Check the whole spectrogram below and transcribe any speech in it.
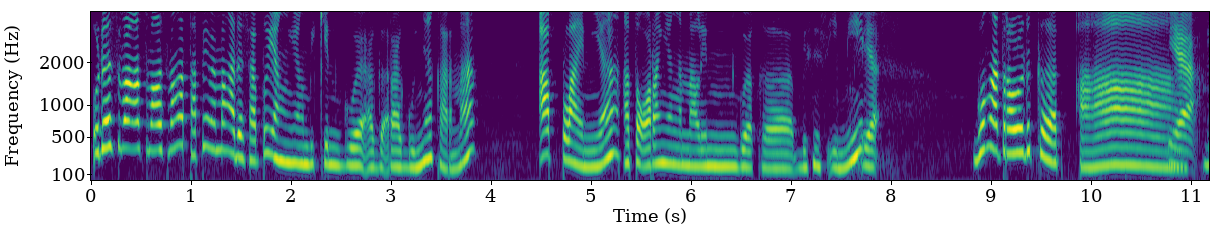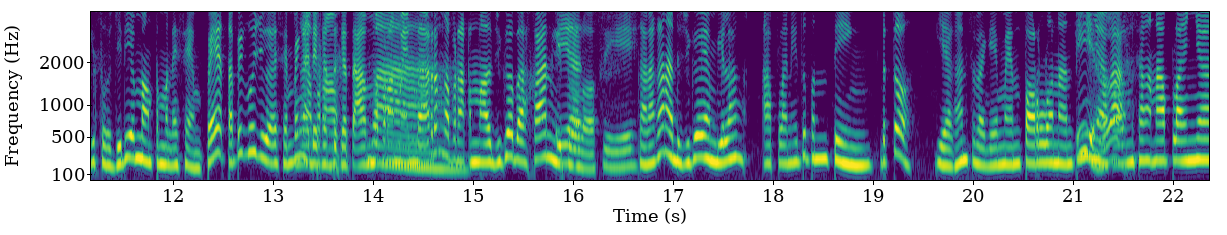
Udah semangat semangat semangat tapi memang ada satu yang yang bikin gue agak ragunya karena upline-nya atau orang yang ngenalin gue ke bisnis ini Iya. gue nggak terlalu deket Ah. Ya. gitu jadi emang teman SMP tapi gue juga SMP Nggak pernah deket-deket nggak pernah main bareng nggak pernah kenal juga bahkan gitu Iya loh sih. karena kan ada juga yang bilang upline itu penting Betul. ya kan sebagai mentor lo nantinya Iyalah. kalau misalkan upline-nya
